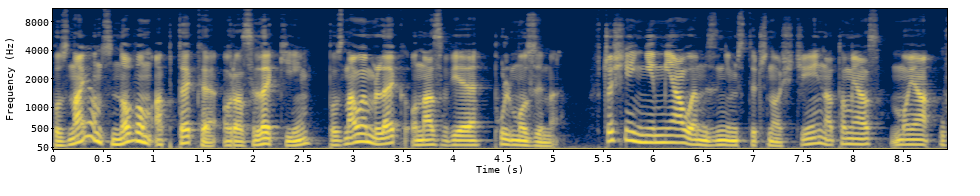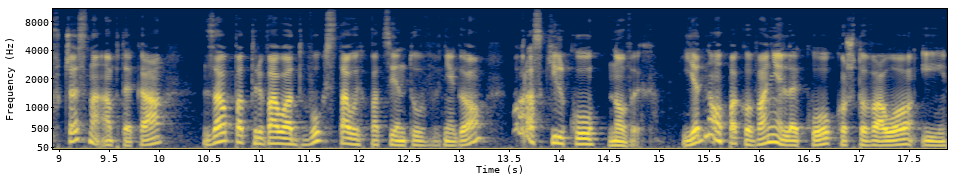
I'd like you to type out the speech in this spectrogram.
Poznając nową aptekę oraz leki, poznałem lek o nazwie Pulmozyme. Wcześniej nie miałem z nim styczności, natomiast moja ówczesna apteka zaopatrywała dwóch stałych pacjentów w niego oraz kilku nowych. Jedno opakowanie leku kosztowało i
